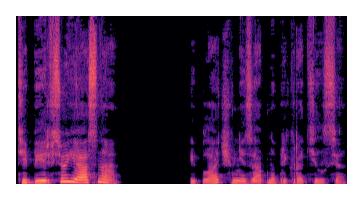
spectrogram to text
Теперь все ясно!» И плач внезапно прекратился.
